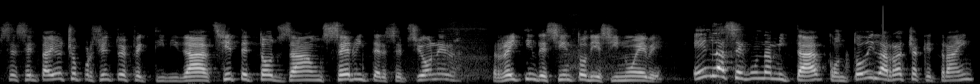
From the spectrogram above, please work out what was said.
68% de efectividad, 7 touchdowns, 0 intercepciones, rating de 119. En la segunda mitad, con todo y la racha que traen,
